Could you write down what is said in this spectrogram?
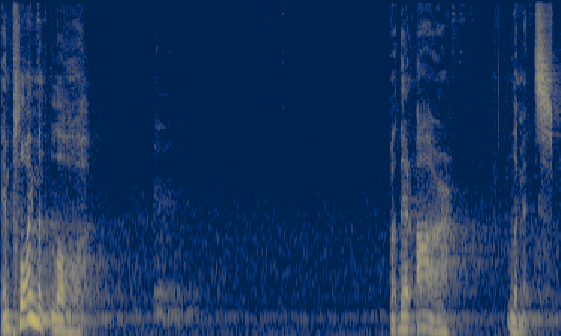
employment law. But there are limits.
